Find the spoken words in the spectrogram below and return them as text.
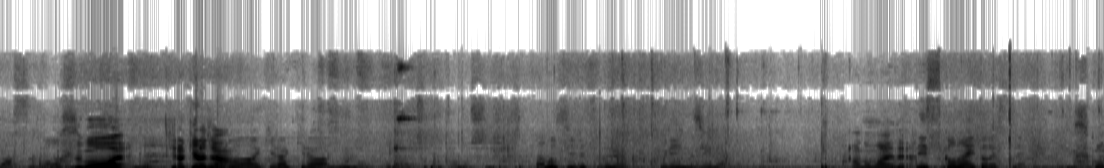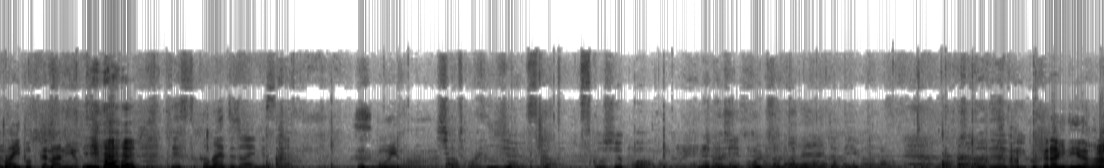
わすごい。うすごい。キラキラじゃん。すごいキラキラ。俺もちょっと楽しいです楽しいですねフリンジの。あの前で。ディスコナイトですね。ディスコナイトって何よ？ディスコナイトじゃないんですね。すごいな。あこれいいじゃないですか。少しやっぱ昔っぽい感じ。サタデーナイトフィーバーサタデーナイトフィーバー。フライデーだから。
